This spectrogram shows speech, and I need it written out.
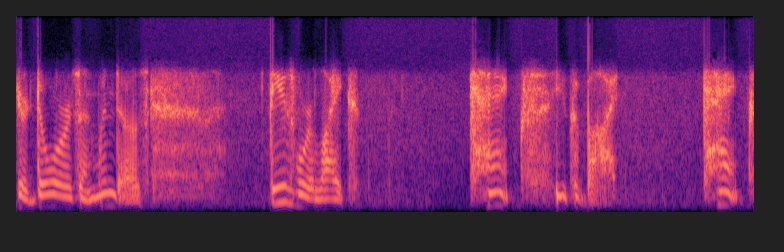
your doors and windows. These were like tanks you could buy, tanks,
